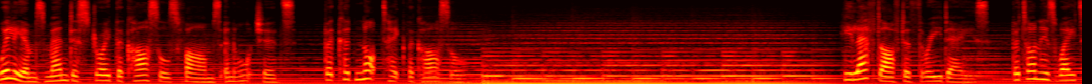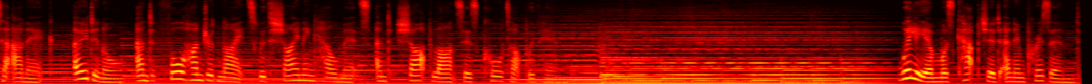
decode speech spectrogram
William's men destroyed the castle's farms and orchards, but could not take the castle. He left after three days, but on his way to Alnwick, Odinel, and 400 knights with shining helmets and sharp lances caught up with him. William was captured and imprisoned.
